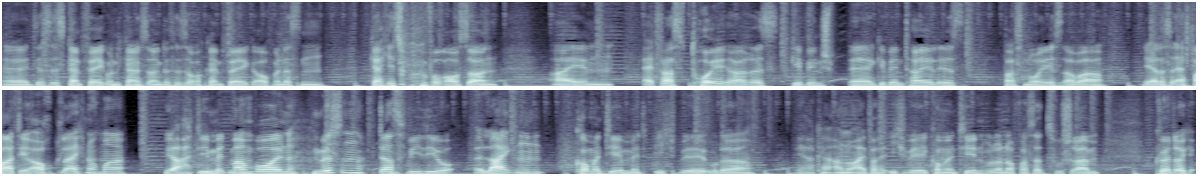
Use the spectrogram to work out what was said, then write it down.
äh, das ist kein Fake und ich kann euch sagen, das ist auch kein Fake, auch wenn das ein, kann ich jetzt mal voraussagen, ein etwas teureres Gewinn, äh, Gewinnteil ist was Neues, aber ja, das erfahrt ihr auch gleich nochmal. Ja, die mitmachen wollen, müssen das Video liken, kommentieren mit ich will oder ja, keine Ahnung, einfach ich will kommentieren oder noch was dazu schreiben. Könnt ihr euch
